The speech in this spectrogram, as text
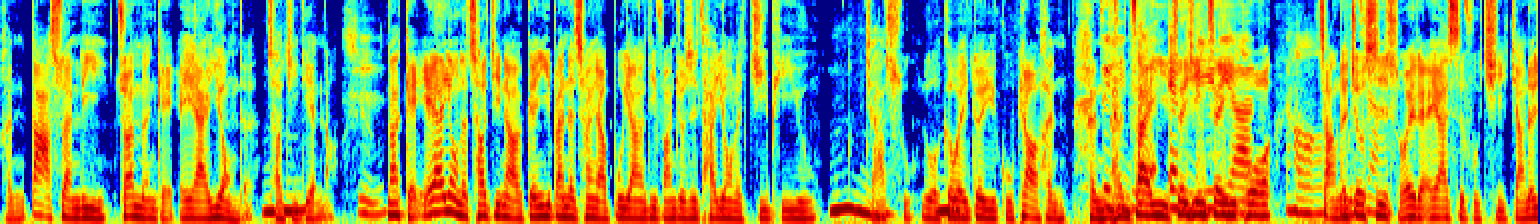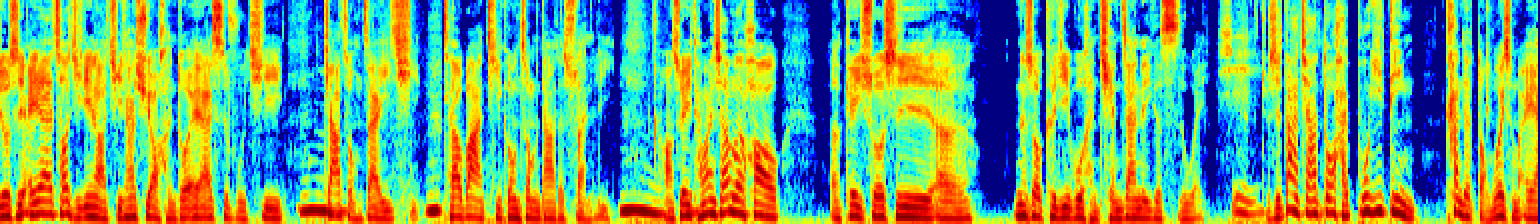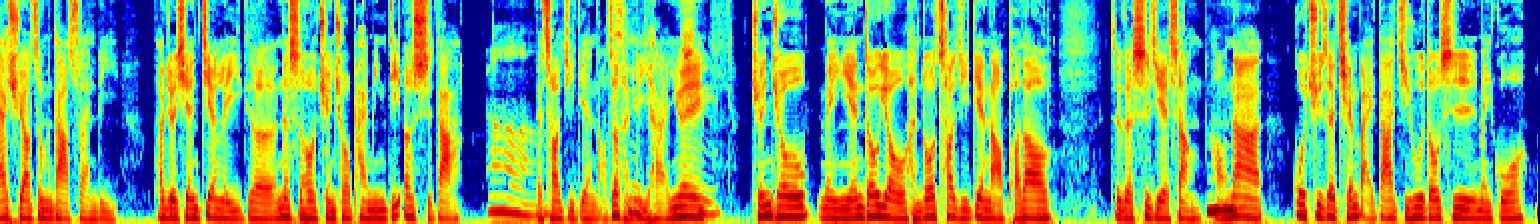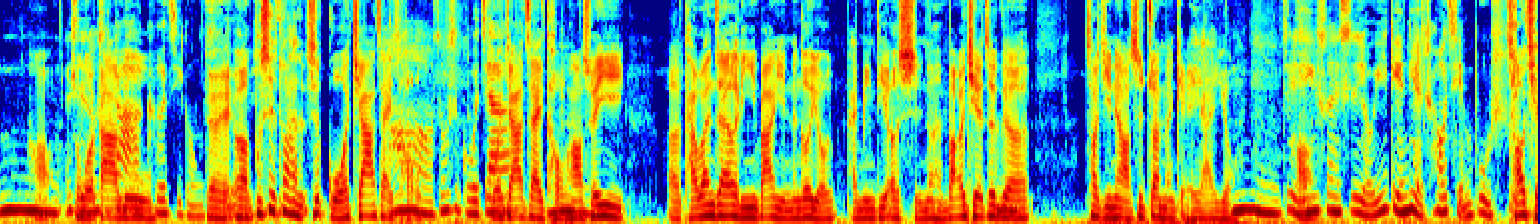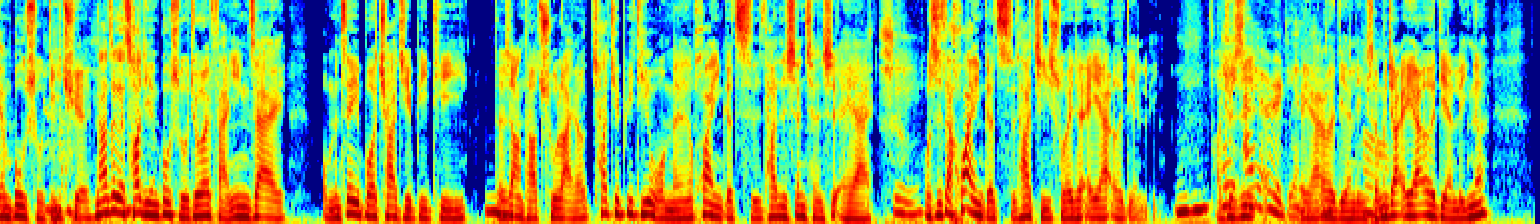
很大算力，专门给 AI 用的超级电脑。是。那给 AI 用的超级电脑，跟一般的超脑不一样的地方，就是它用了 GPU 加速。如果各位对于股票很很很在意，最近这一波涨的就是所谓的 AI 伺服器，讲的就是 AI 超级电脑，其实它需要很多 AI 伺服器加总在一起，才有办法提供这么大的算力。嗯，好，所以台湾三二号呃可以说是呃那时候科技部很前瞻的一个思维，是。就是大家都还不一定。看得懂为什么 AI 需要这么大算力，他就先建了一个那时候全球排名第二十大的超级电脑，这很厉害，因为全球每年都有很多超级电脑跑到这个世界上。好，那过去这前百大几乎都是美国，嗯好，中国大陆科技公司，对，呃，不是说是国家在投，都是国家。国家在投哈，所以呃，台湾在二零一八年能够有排名第二十，那很棒，而且这个。超级电脑是专门给 AI 用，嗯，这已经算是有一点点超前部署。超前部署的确，那这个超前部署就会反映在我们这一波 ChatGPT 的让它出来哦，ChatGPT 我们换一个词，它是生成式 AI，是，或是再换一个词，它即所谓的 AI 二点零，嗯哼，就是 AI 二点零，AI 二点零，什么叫 AI 二点零呢？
